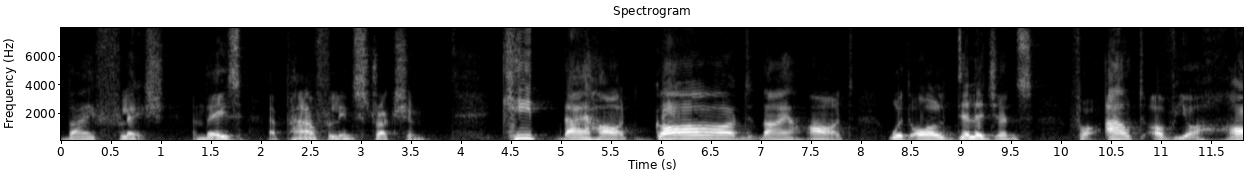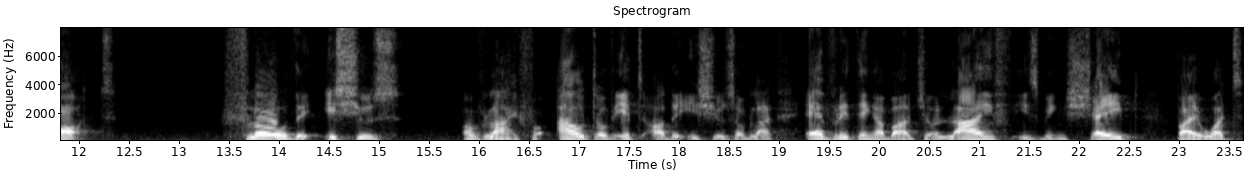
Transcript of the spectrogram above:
thy flesh. And there's a powerful instruction. Keep thy heart, guard thy heart with all diligence, for out of your heart flow the issues of life. For out of it are the issues of life. Everything about your life is being shaped by what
